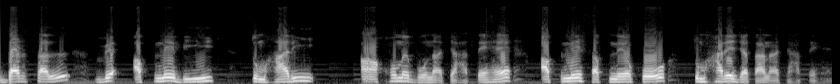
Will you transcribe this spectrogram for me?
दरअसल, वे अपने बीज तुम्हारी आँखों में बोना चाहते हैं, अपने सपने को तुम्हारे जताना चाहते हैं।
